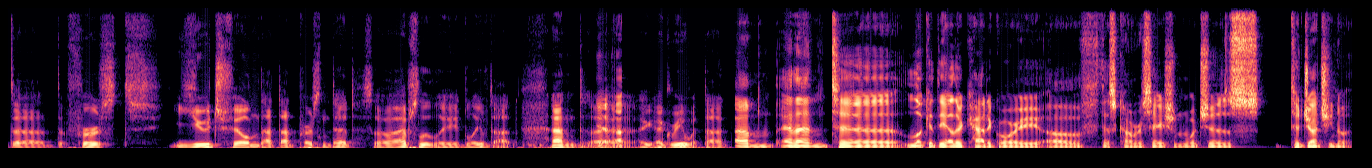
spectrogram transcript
the the first huge film that that person did so i absolutely believe that and yeah. I agree with that um and then to look at the other category of this conversation which is to judge you know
